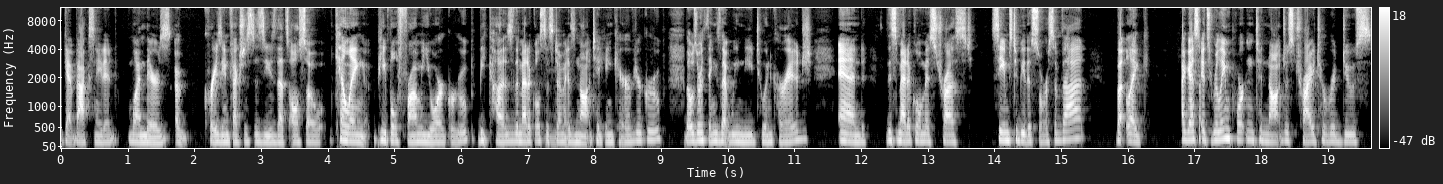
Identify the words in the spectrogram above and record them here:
get vaccinated when there's a crazy infectious disease that's also killing people from your group because the medical mm-hmm. system is not taking care of your group. Those are things that we need to encourage. And this medical mistrust seems to be the source of that. But like, I guess it's really important to not just try to reduce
